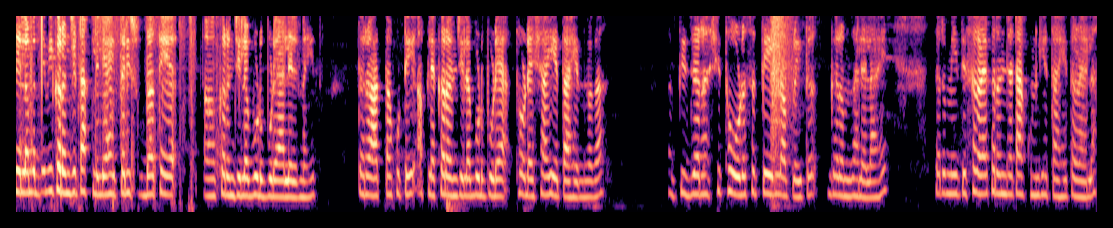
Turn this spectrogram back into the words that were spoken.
तेलामध्ये मी करंजी टाकलेली आहे तरीसुद्धा ते करंजीला बुडबुड्या आलेले नाहीत. तर आता कुठे आपल्या करंजीला बुडबुड्या थोड्याशा येत आहेत बघा. अगदी जराशी थोडंसं तेल आपलं इथं गरम झालेलं आहे. तर मी ते सगळ्या करंज्या टाकून घेत आहे तळायला.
